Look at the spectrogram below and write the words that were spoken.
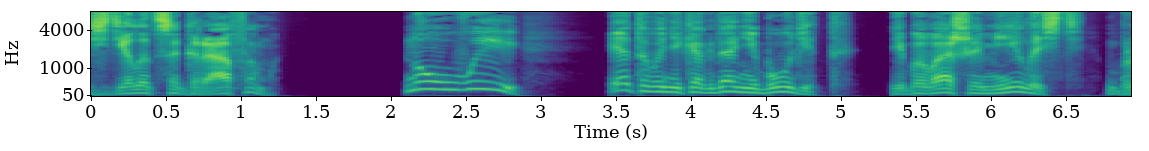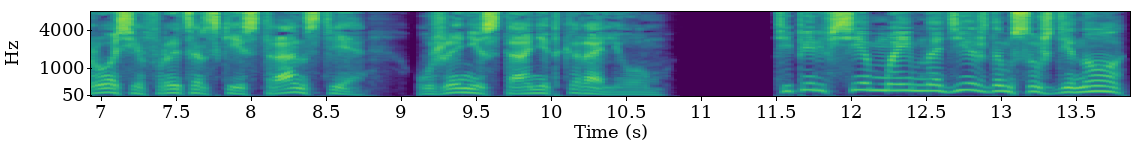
сделаться графом. Но, увы, этого никогда не будет, ибо ваша милость, бросив рыцарские странствия, уже не станет королем. Теперь всем моим надеждам суждено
